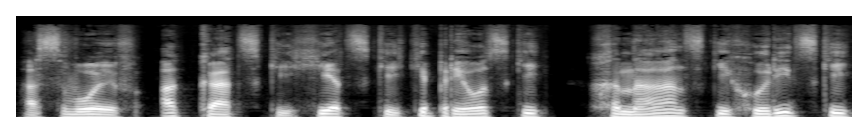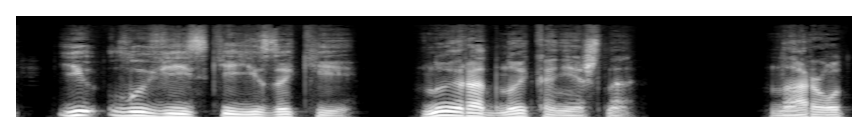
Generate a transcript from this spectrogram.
освоив аккадский, хетский, киприотский, ханаанский, хуритский и лувийский языки, ну и родной, конечно. Народ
